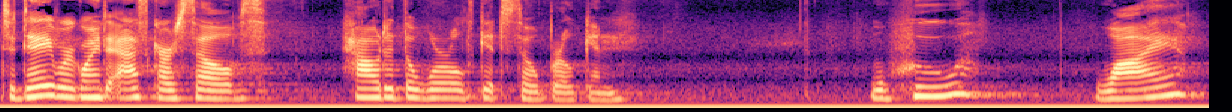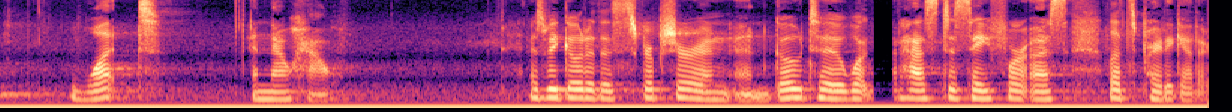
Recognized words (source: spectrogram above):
Today, we're going to ask ourselves how did the world get so broken? Who, why, what, and now how. As we go to the scripture and, and go to what God has to say for us, let's pray together.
